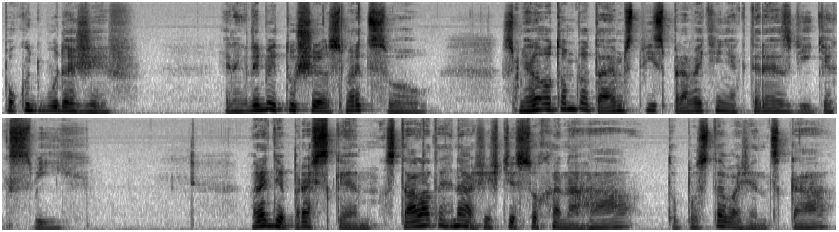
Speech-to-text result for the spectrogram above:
pokud bude živ. Jen kdyby tušil smrt svou, směl o tomto tajemství spraviti některé z dítěk svých. V radě pražském stála tehnáž ještě socha nahá, to postava ženská,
